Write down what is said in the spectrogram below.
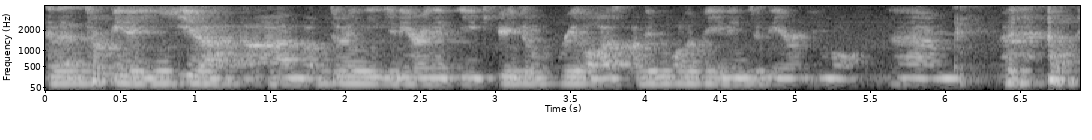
and it took me a year um, of doing engineering at UQ to realise I didn't want to be an engineer anymore. Um,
